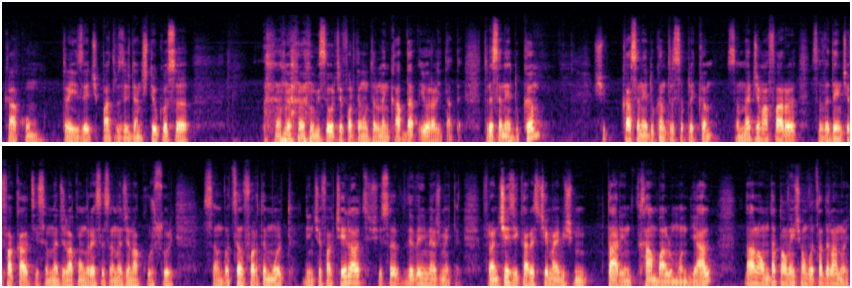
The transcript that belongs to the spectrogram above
ca acum 30-40 de ani. Știu că o să mi se urce foarte multă lume în cap, dar e o realitate. Trebuie să ne educăm și ca să ne educăm trebuie să plecăm. Să mergem afară, să vedem ce fac alții, să mergem la congrese, să mergem la cursuri, să învățăm foarte mult din ce fac ceilalți și să devenim iar șmecheri. Francezii care sunt cei mai tari în handbalul mondial, da, la un moment dat au venit și au învățat de la noi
